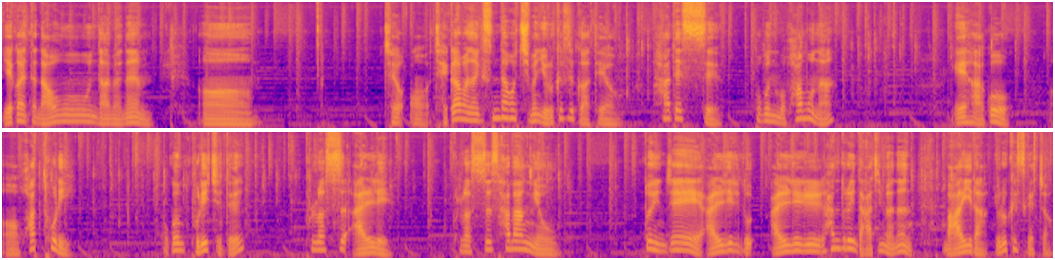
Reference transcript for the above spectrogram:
얘가 일단 나온다면은 어, 제, 어 제가 만약에 쓴다고 치면 이렇게 쓸 것 같아요. 하데스 혹은 뭐 화모나 얘하고 어, 화토리 혹은 브리지드 플러스 알릴 플러스 사막여우 또 이제 알릴 알릴 한돌이 낮으면은 마이라 이렇게 쓰겠죠.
